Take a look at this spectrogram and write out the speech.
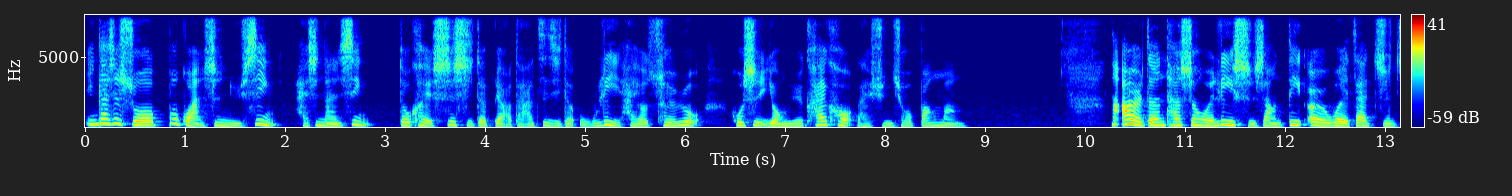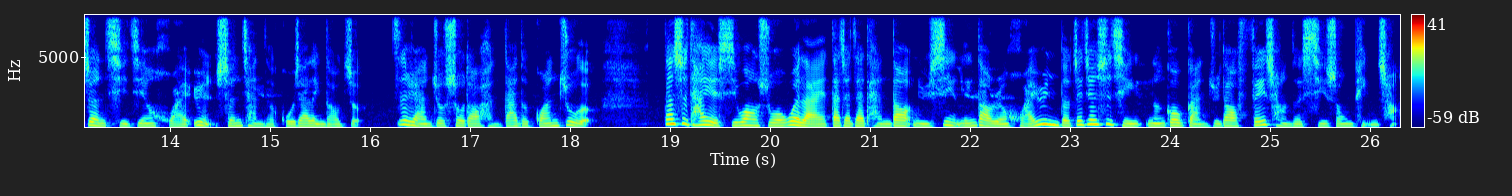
应该是说，不管是女性还是男性，都可以适时的表达自己的无力，还有脆弱，或是勇于开口来寻求帮忙。那阿尔登，他身为历史上第二位在执政期间怀孕生产的国家领导者，自然就受到很大的关注了。但是，他也希望说，未来大家在谈到女性领导人怀孕的这件事情，能够感觉到非常的稀松平常。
